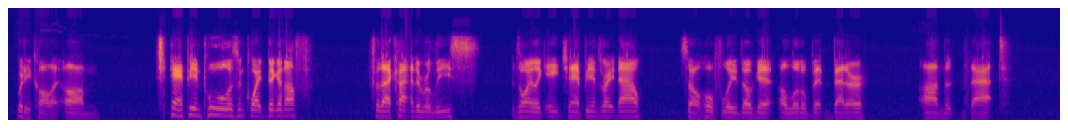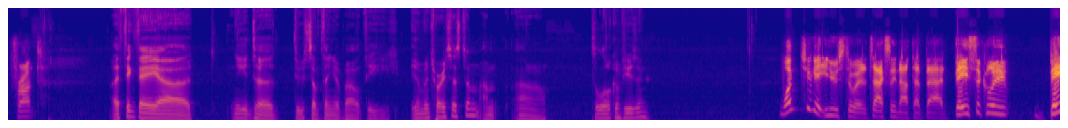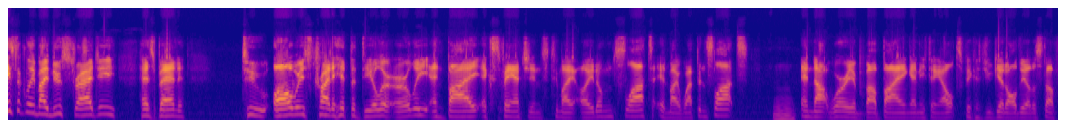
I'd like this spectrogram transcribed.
what do you call it? Um, champion pool isn't quite big enough for that kind of release. It's only like eight champions right now, so hopefully they'll get a little bit better on the, that front. I think they uh need to do something about the inventory system. I'm I don't know. It's a little confusing. once you get used to it, it's actually not that bad. Basically, basically my new strategy has been to always try to hit the dealer early and buy expansions to my item slots and my weapon slots hmm and not worry about buying anything else because you get all the other stuff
